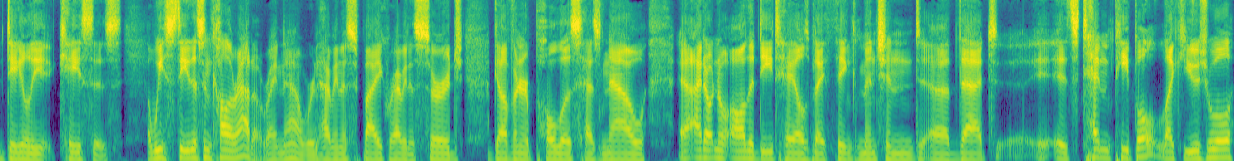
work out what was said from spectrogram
daily cases. We see this in Colorado right now. We're having a spike, we're having a surge. Governor Polis has now, I don't know all the details, but I think mentioned uh, that it's 10 people like usual,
